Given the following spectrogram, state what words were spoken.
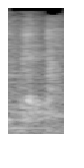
Thank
